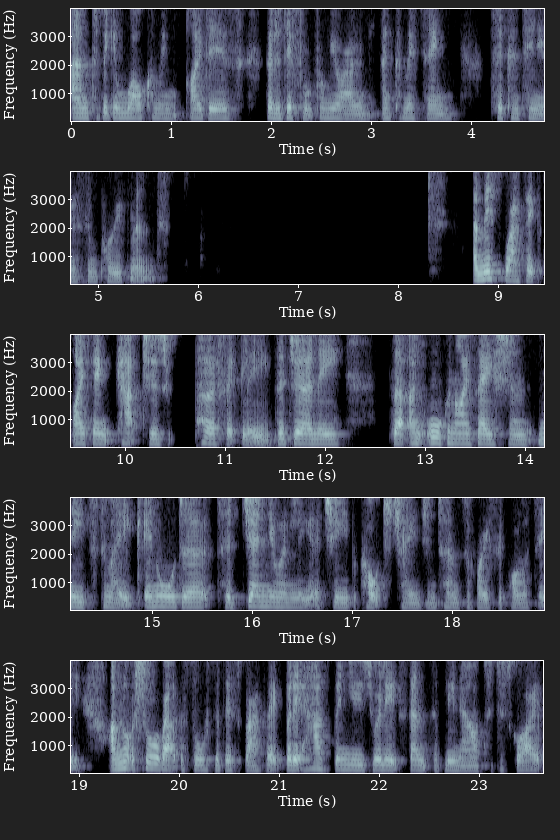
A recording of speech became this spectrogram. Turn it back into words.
and to begin welcoming ideas that are different from your own and committing to continuous improvement. And this graphic, I think, captures perfectly the journey that an organization needs to make in order to genuinely achieve a culture change in terms of race equality. I'm not sure about the source of this graphic, but it has been used really extensively now to describe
